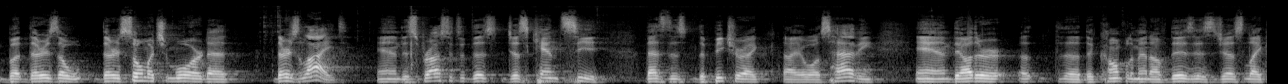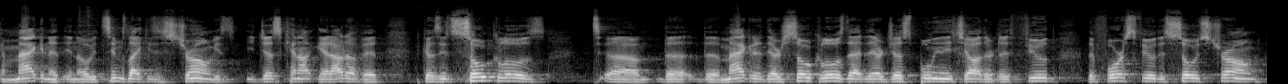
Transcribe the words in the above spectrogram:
but there is a, there is so much more that there's light, and this prostitute just, can't see. That's this, the picture I, I was having. And the other, uh, the, the complement of this is just like a magnet. You know, it seems like it's strong. It's, you just cannot get out of it because it's so close. To, um, the the magnet they're so close that they're just pulling each other. The field, the force field is so strong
